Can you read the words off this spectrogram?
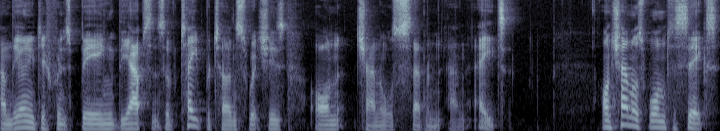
and the only difference being the absence of tape return switches on channels 7 and 8. On channels 1 to 6,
